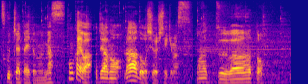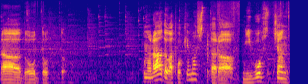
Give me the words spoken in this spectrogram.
作っちゃいたいと思います。今回はこちらのラードを使用していきます。まずは、と、ラードをドッと。このラードが溶けましたら、煮干しちゃんと、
